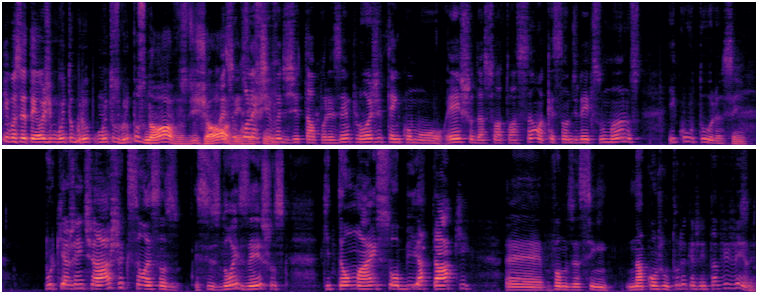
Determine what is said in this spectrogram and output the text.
E você tem hoje muito grupo, muitos grupos novos, de jovens. Mas o coletivo enfim. digital, por exemplo, hoje tem como eixo da sua atuação a questão de direitos humanos e cultura. Sim. Porque a gente acha que são essas, esses dois eixos que estão mais sob ataque, é, vamos dizer assim, na conjuntura que a gente está vivendo.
